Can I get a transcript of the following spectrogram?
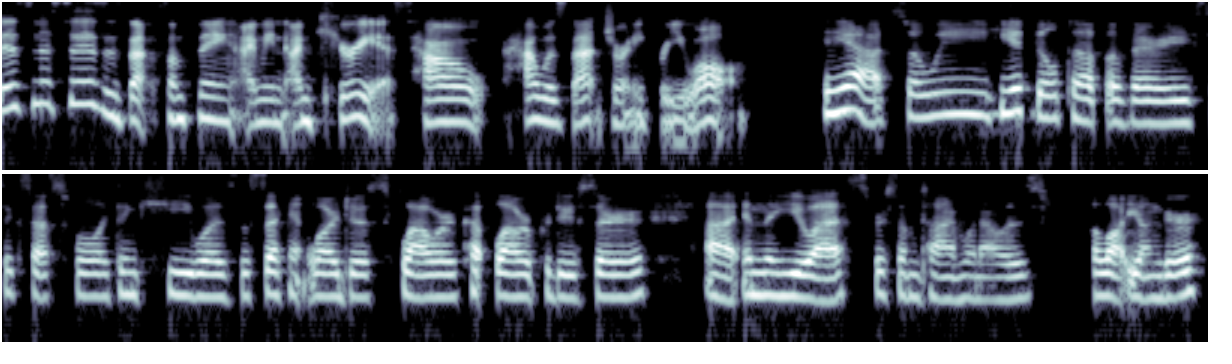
businesses? Is that something I mean, I'm curious. How how was that journey for you all? Yeah, so we he had built up a very successful, I think he was the second largest flower cut flower producer uh, in the US for some time when I was a lot younger.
